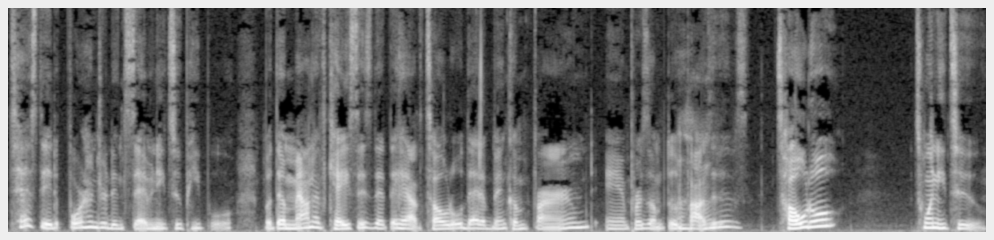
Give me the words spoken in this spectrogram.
tested 472 people, but the amount of cases that they have total that have been confirmed and presumptive uh-huh. positives total 22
